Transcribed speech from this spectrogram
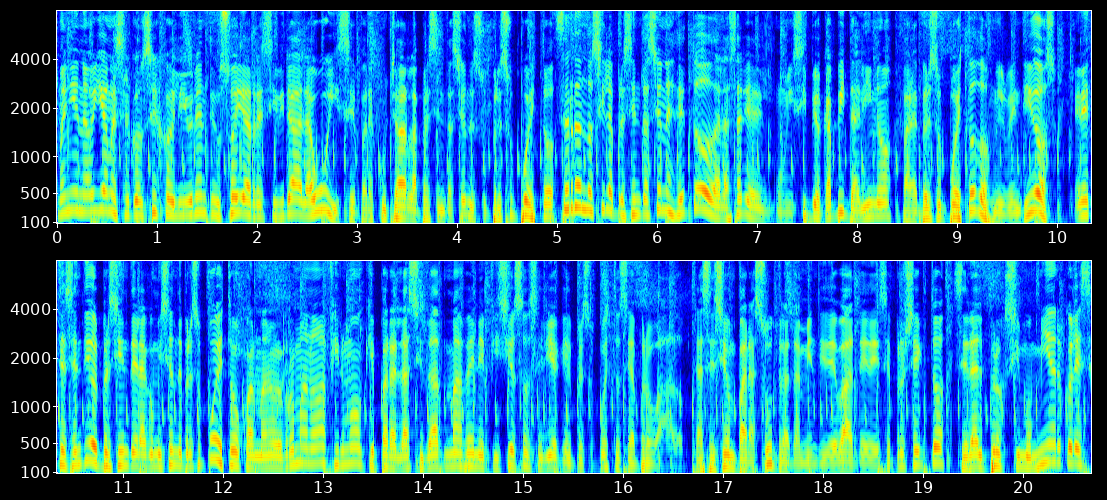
Mañana viernes el Consejo Deliberante de Ushuaia recibirá a la UICE para escuchar la presentación de su presupuesto, cerrando así las presentaciones de todas las áreas del municipio capitalino para el presupuesto 2022. En este sentido, el presidente de la Comisión de Presupuesto, Juan Manuel Romano, afirmó que para la ciudad más beneficioso sería que el presupuesto sea aprobado. La sesión para su tratamiento y debate de ese proyecto será el próximo miércoles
